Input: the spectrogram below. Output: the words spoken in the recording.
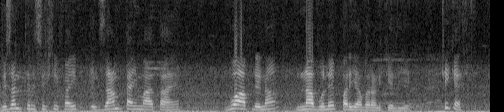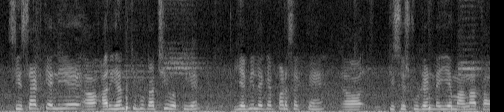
विज़न 365 एग्ज़ाम टाइम आता है, वो आप लेना ना भूलें पर्यावरण के लिए। ठीक है? सी सेट के लिए अरिहंत की बुक अच्छी होती है। ये भी लेके पढ़ सकते हैं। आ, किसी स्टूडेंट ने ये मांगा था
